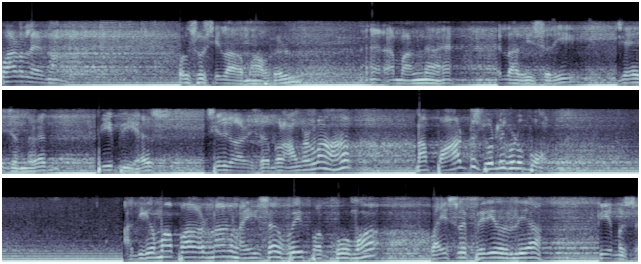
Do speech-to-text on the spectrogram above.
பாடலைன்னா அப்புறம் சுஷீலா அம்மா அவர்கள் நம்ம அண்ணன் L R Eswari Jayachandran P B S Sirkazhi Chidambaram அவங்களெல்லாம் நான் பாட்டு சொல்லிக் கொடுப்போம். அதிகமாக பாடினா நைஸாக போய் பக்குவமாக வயசில் பெரியவர் இல்லையா? டிஎம்எஸ்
